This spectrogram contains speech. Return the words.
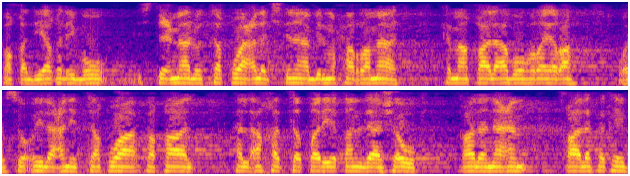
وقد يغلب استعمال التقوى على اجتناب المحرمات كما قال أبو هريرة وسئل عن التقوى فقال هل أخذت طريقا ذا شوك؟ قال نعم. قال فكيف,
